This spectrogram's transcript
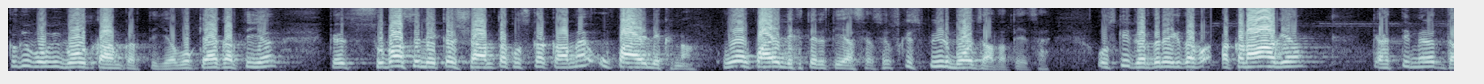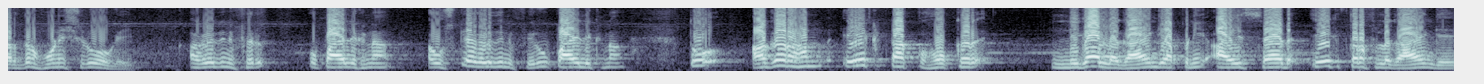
क्योंकि वो भी बहुत काम करती है। वो क्या करती है कि सुबह से लेकर शाम तक उसका काम है उपाय लिखना। वो उपाय लिखते रहती है ऐसे ऐसे। उसकी स्पीड बहुत ज़्यादा तेज है। उसकी गर्दन एक दफ़ा अकड़ा आ गया, कहती मेरे दर्दन होनी शुरू हो गई। अगले दिन फिर उपाय लिखना और उसके अगले दिन फिर उपाय लिखना। तो अगर हम एक टक होकर निगाह लगाएँगे, अपनी आई साइड एक तरफ़ लगाएँगे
